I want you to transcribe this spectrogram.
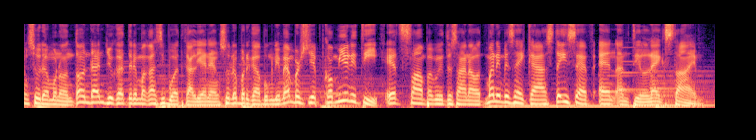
yang sudah menonton dan juga terima kasih buat kalian yang sudah bergabung di membership community. It's Slam pamit sign out. My name. Stay safe and until next time.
